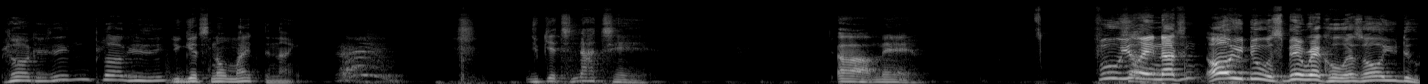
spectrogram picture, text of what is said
Plug it in, plug it in. You gets no mic tonight. You get nothing. Oh ah, man. Fool, you ain't nothing. All you do is spin record. That's all you do.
